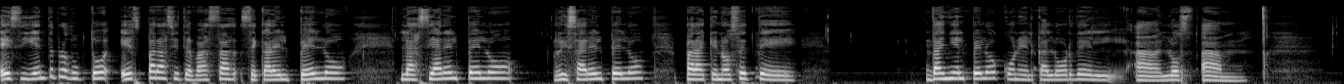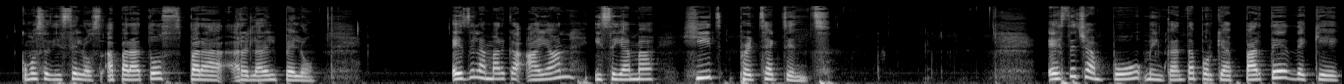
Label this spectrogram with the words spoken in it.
El siguiente producto es para si te vas a secar el pelo, lasear el pelo, rizar el pelo, para que no se te dañe el pelo con el calor de los, ¿cómo se dice? Los aparatos para arreglar el pelo. Es de la marca Ion y se llama Heat Protectant. Este champú me encanta porque aparte de que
